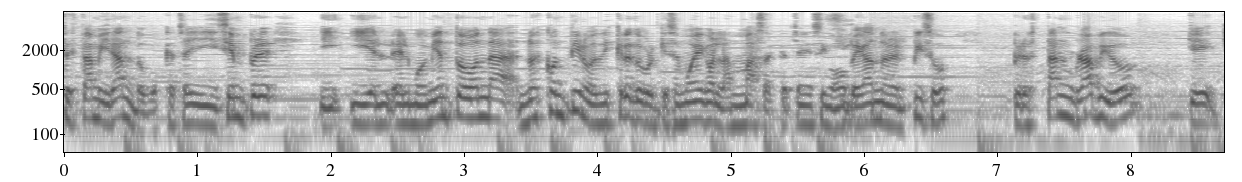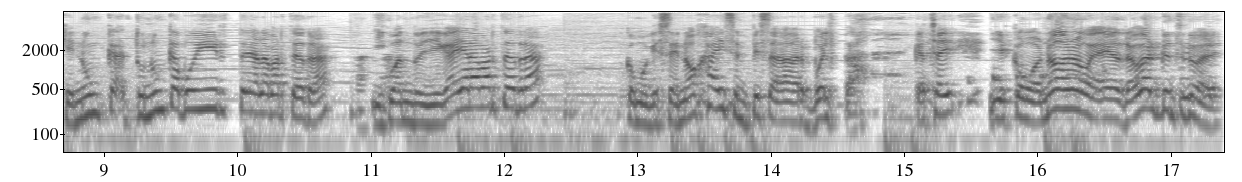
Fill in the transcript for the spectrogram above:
te está mirando, pues, ¿cachai? Y siempre... Y, y el, el movimiento onda no es continuo, es discreto porque se mueve con las masas, ¿cachai? Así como Sí. pegando en el piso, pero es tan rápido que, que nunca, tú nunca puedes irte a la parte de atrás. Ajá. Y cuando llegáis a la parte de atrás, como que se enoja y se empieza a dar vueltas, ¿cachai? Y es como, no, no, voy a atrapar con tu madre.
